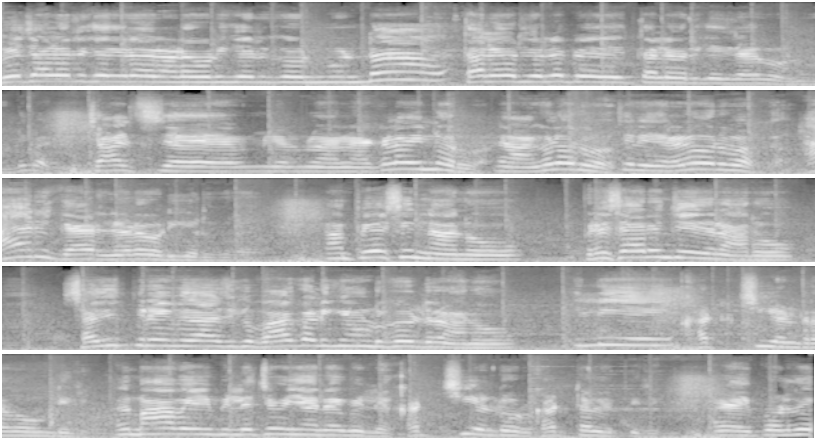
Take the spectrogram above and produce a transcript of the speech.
பேச்சாளருக்கு எதிராக நடவடிக்கை எடுக்கணும்னா தலைவர் சொல்ல பே- தலைவருக்கு எதிராக ஒன்று சார்ல்ஸ் இன்னொரு நாங்களும் ஒரு பக்கம். திரு ஒரு பக்கம். யாருக்கு யார் நடவடிக்கை எடுக்கிறோம் நான் பேசினானோ பிரச்சாரம் நானும் சஜித் பிரேமதாஸுக்கு வாக்களிக்க கேட்டுனானோ இல்லையே கட்சி என்றது ஒன்று இருக்கு அது மாவையும் இல்லை சிவஞானம் இல்லை. கட்சி என்ற ஒரு கட்டமைப்பு இருக்கு ஆனால் இப்பொழுது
